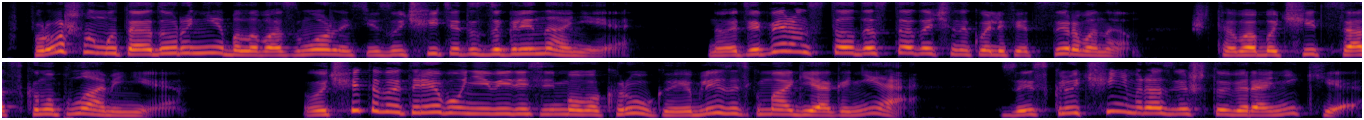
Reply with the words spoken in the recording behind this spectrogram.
В прошлом у Теодора не было возможности изучить это заклинание, но теперь он стал достаточно квалифицированным, чтобы обучиться адскому пламени. Учитывая требования в виде седьмого круга и близость к магии огня, за исключением разве что Вероники,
